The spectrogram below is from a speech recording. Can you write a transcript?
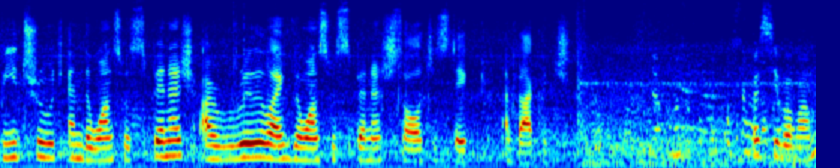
beetroot and the ones with spinach. I really like the ones with spinach, so I'll just take a package. Спасибо вам.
